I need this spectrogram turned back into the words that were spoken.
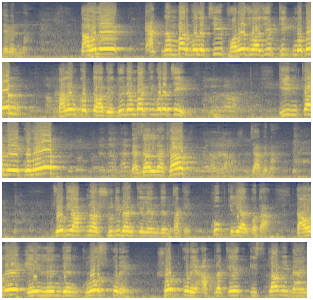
দেবেন না। তাহলে এক নাম্বার বলেছি, ফরজ, ওয়াজিব ঠিক মতন পালন করতে হবে। দুই নাম্বার কি বলেছি? ইনকামে কোনো ভেজাল রাখা যাবে না। যদি আপনার সুদি ব্যাংকে লেনদেন থাকে, খুব ক্লিয়ার কথা, তাহলে এই লেনদেন ক্লোজ করে শোধ করে আপনাকে ইসলামী ব্যাংক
